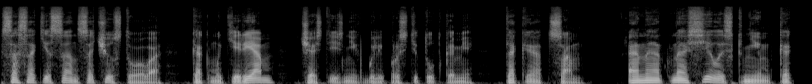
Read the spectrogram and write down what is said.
Сасаки-сан сочувствовала как матерям, часть из них были проститутками, так и отцам. Она относилась к ним как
